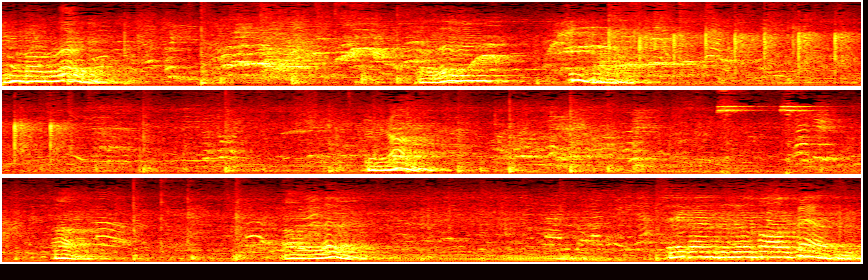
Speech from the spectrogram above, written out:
Rebound eleven. Eleven. Two pounds. Thirty-nine. Ah. Oh, eleven. Ah. Ah, Second Brazil ball penalty.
